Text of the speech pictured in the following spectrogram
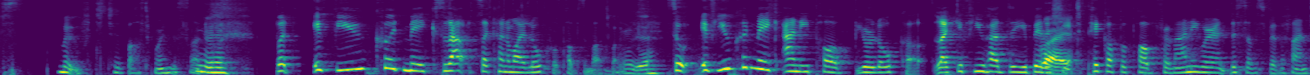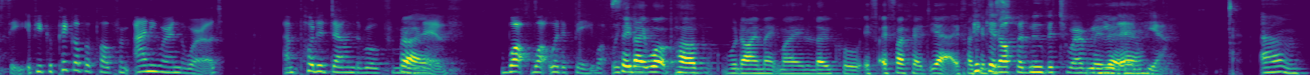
just moved to Baltimore in the sun. Yeah. But if you could make so that's like kind of my local pubs in Baltimore. Yeah. So if you could make any pub your local, like if you had the ability Right. to pick up a pub from anywhere, and this is a bit of a fantasy. If you could pick up a pub from anywhere in the world and put it down the road from where Right. you live, what what would it be? What would So, you like, what pub would I make my local? If if I could, yeah, if I could. pick could it up and move it to wherever you live? yeah. Yeah. Um,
